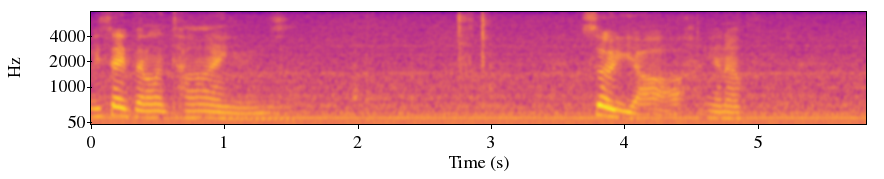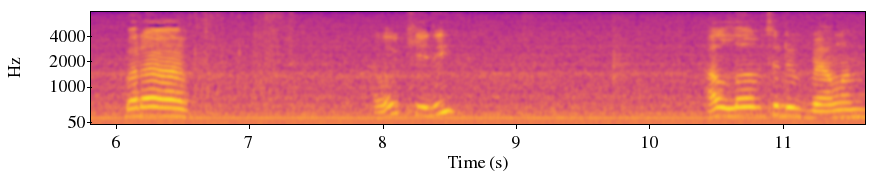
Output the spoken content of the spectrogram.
We say Valentine's. So, yeah, you know. But, uh, Hello Kitty. I love to do Valen.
